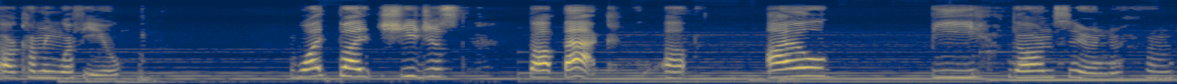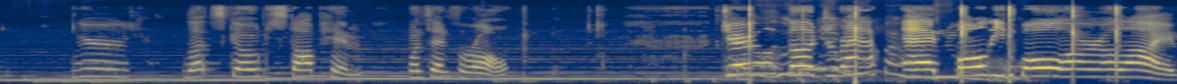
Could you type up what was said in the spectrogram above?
are coming with you. What? But she just got back. Uh, I'll be gone soon. We're let's go stop him once and for all. Gerald the giraffe and Molly the bull are alive.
